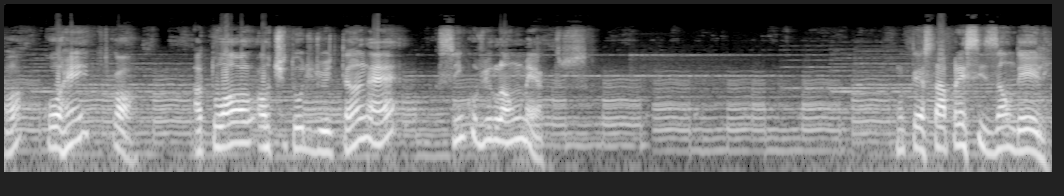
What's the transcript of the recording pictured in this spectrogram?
Ó, corrente, ó, atual altitude de return é 5,1 metros. Vamos testar a precisão dele.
